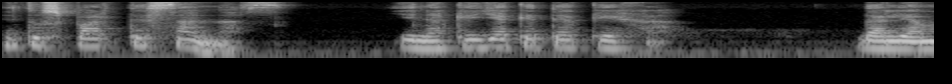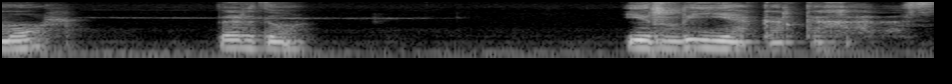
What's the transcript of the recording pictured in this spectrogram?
en tus partes sanas y en aquella que te aqueja. Dale amor, perdón y ría carcajadas.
